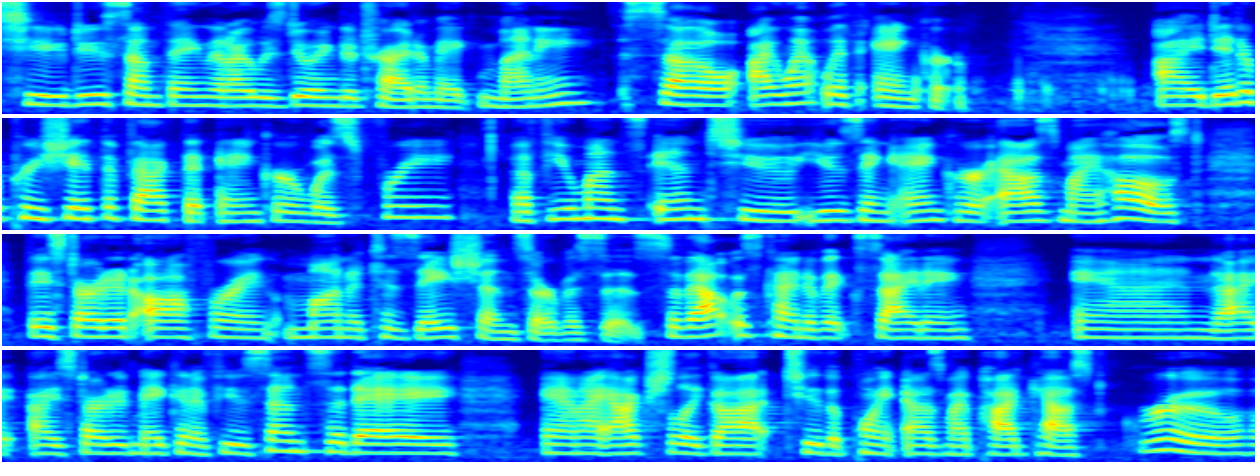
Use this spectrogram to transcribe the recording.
to do something that I was doing to try to make money. So I went with Anchor. I did appreciate the fact that Anchor was free. A few months into using Anchor as my host, they started offering monetization services. So that was kind of exciting. And I, I started making a few cents a day. And I actually got to the point as my podcast grew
